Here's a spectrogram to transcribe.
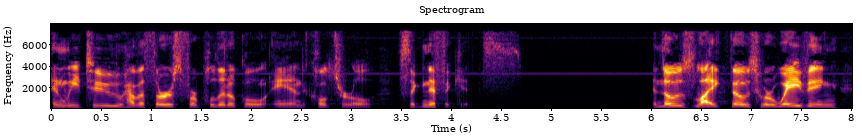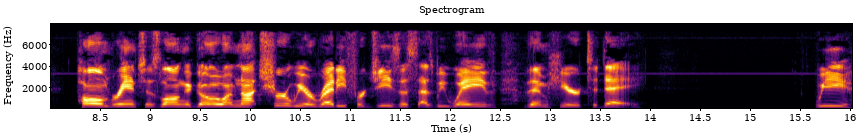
And we too have a thirst for political and cultural significance. And those like those who are waving palm branches long ago, I'm not sure we are ready for Jesus as we wave them here today. We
